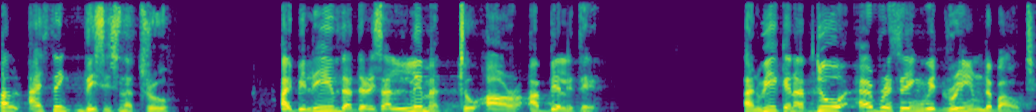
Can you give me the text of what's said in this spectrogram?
Well, I think this is not true. I believe that there is a limit to our ability. And we cannot do everything we dreamed about.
